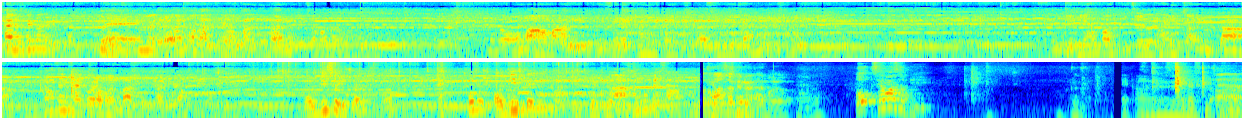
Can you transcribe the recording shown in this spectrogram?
살 생각입니다. 네, 그럴 것 같아요. 당분간은 적어도. 뭔가 어마어마한 인생의 터닝 포인트가 생기지 않는 이상. 이미 한번 이주를 한 입장이니까 평생 살 거라고는 말 못할 것 같아요. 어디서 이주하셨어요? 네? 토르 어디서 이주? 아, 한국에서. 와사비를 먹어요. 어 생와사비. 아, 수고하셨습니다. 아,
